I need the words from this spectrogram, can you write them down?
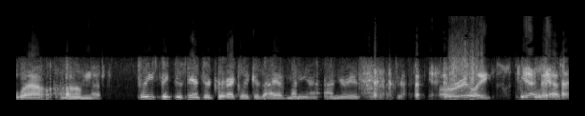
Wow. Um, Please pick this answer correctly, because I have money on, on your answer. Oh, really? yeah, we have a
